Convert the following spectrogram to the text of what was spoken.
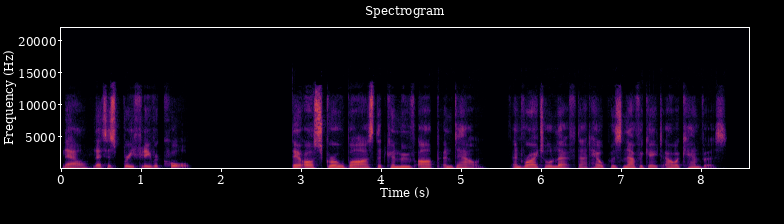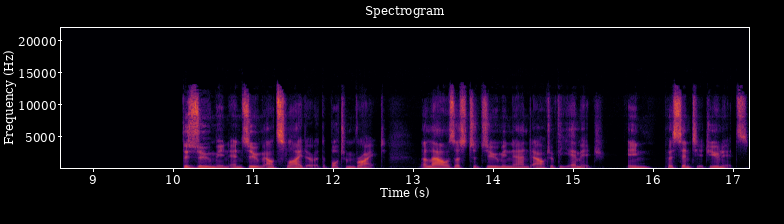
Now, let us briefly recall. There are scroll bars that can move up and down, and right or left that help us navigate our canvas. The zoom in and zoom out slider at the bottom right allows us to zoom in and out of the image in percentage units.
